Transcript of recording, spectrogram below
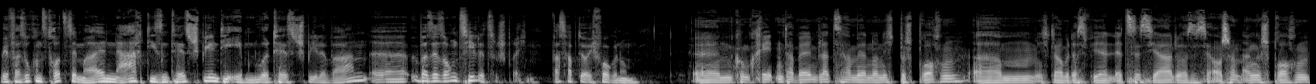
Wir versuchen es trotzdem mal, nach diesen Testspielen, die eben nur Testspiele waren, äh, über Saisonziele zu sprechen. Was habt ihr euch vorgenommen? Einen konkreten Tabellenplatz haben wir noch nicht besprochen. Ähm, ich glaube, dass wir letztes Jahr, du hast es ja auch schon angesprochen,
